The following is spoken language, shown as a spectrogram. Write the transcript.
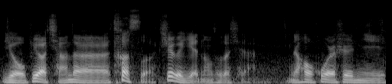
有比较强的特色，这个也能做得起来。然后或者是你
